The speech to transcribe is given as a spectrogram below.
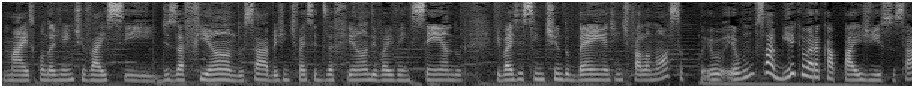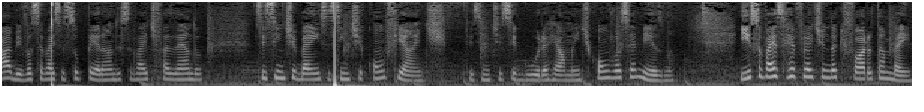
mais quando a gente vai se desafiando, sabe? A gente vai se desafiando e vai vencendo e vai se sentindo bem. A gente fala, nossa, eu, eu não sabia que eu era capaz disso, sabe? Você vai se superando, isso vai te fazendo se sentir bem, se sentir confiante, se sentir segura realmente com você mesma. E isso vai se refletindo aqui fora também.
